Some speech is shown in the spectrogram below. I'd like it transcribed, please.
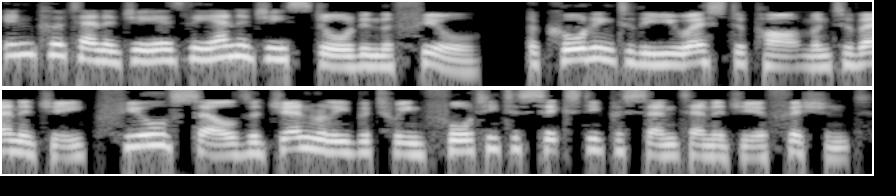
Input energy is the energy stored in the fuel. According to the U.S. Department of Energy, fuel cells are generally between 40 to 60% energy efficient.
